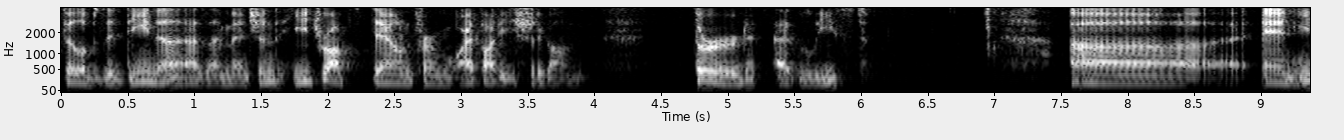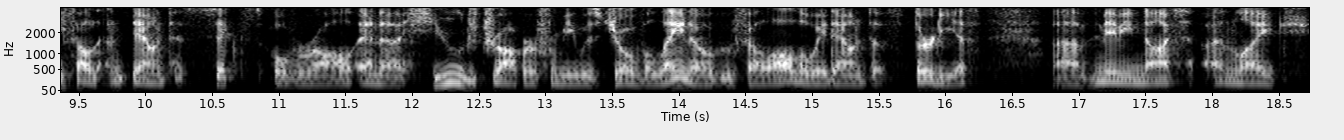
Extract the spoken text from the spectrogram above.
Filip Zadina, as I mentioned, he dropped down from, I thought he should have gone third at least. Uh, and he fell down to sixth overall. And a huge dropper for me was Joe Veleno, who fell all the way down to 30th. Um, maybe not unlike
